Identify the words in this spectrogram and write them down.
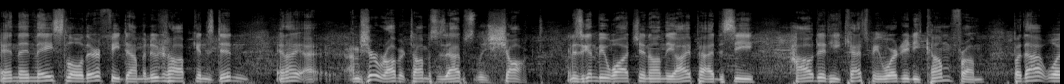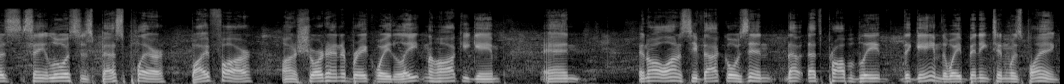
And then they slow their feet down, but Nugent Hopkins didn't. And I, I I'm sure Robert Thomas is absolutely shocked and is going to be watching on the iPad to see how did he catch me, where did he come from. But that was St. Louis's best player by far on a shorthanded breakaway late in the hockey game, and in all honesty, if that goes in, that, that's probably the game the way Binnington was playing.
